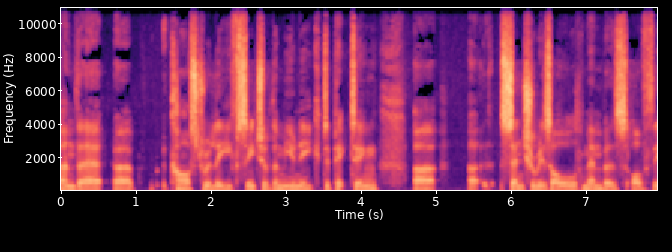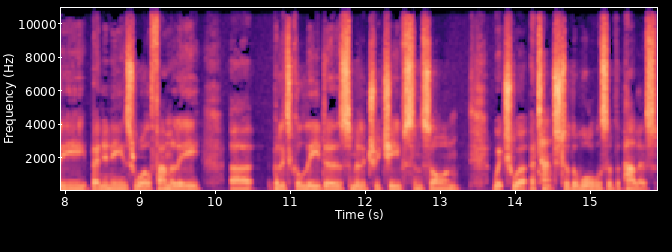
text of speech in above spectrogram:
and they're uh, cast reliefs, each of them unique, depicting uh, uh, centuries-old members of the Beninese royal family, uh, political leaders, military chiefs, and so on, which were attached to the walls of the palace,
